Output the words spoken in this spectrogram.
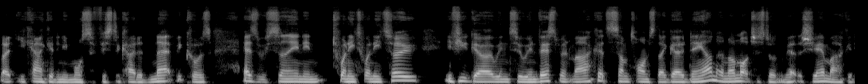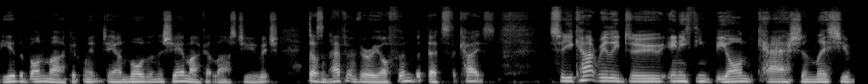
but you can't get any more sophisticated than that because, as we've seen in 2022, if you go into investment markets, sometimes they go down. And I'm not just talking about the share market here, the bond market went down more than the share market last year, which doesn't happen very often, but that's the case so you can't really do anything beyond cash unless you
